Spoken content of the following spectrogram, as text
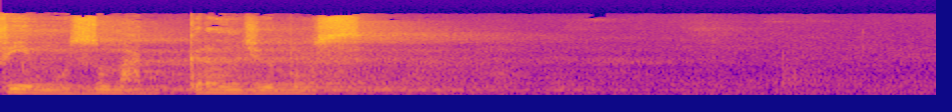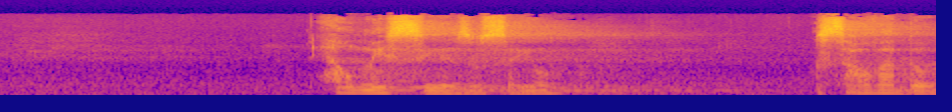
Vimos uma grande luz. É o Messias, o Senhor, o Salvador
